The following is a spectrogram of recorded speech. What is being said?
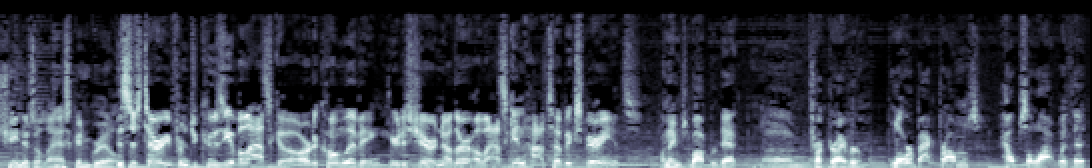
Chena's Alaskan Grill. This is Terry from Jacuzzi of Alaska, Arctic Home Living, here to share another Alaskan hot tub experience. My name's Bob Burdett, uh, truck driver. Lower back problems helps a lot with it.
